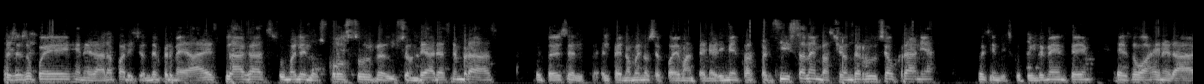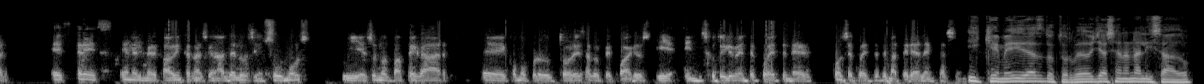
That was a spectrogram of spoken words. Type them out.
pues eso puede generar aparición de enfermedades, plagas, súmale los costos, reducción de áreas sembradas, entonces el, el fenómeno se puede mantener. Y mientras persista la invasión de Rusia a Ucrania, pues indiscutiblemente eso va a generar estrés en el mercado internacional de los insumos y eso nos va a pegar eh, como productores agropecuarios y indiscutiblemente puede tener consecuencias de materia de la inflación. ¿Y qué medidas, doctor Bedo, ya se han analizado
